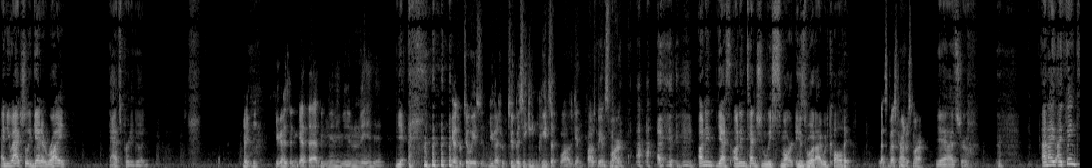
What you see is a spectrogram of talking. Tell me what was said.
and you actually get it right. That's pretty good. you guys didn't get that. Yeah. You guys were too easy. You guys were too busy eating pizza while I was getting. While I was being smart. Unin- yes, unintentionally smart is what I would call it. That's the best kind of smart. Yeah, that's true. And I, I think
